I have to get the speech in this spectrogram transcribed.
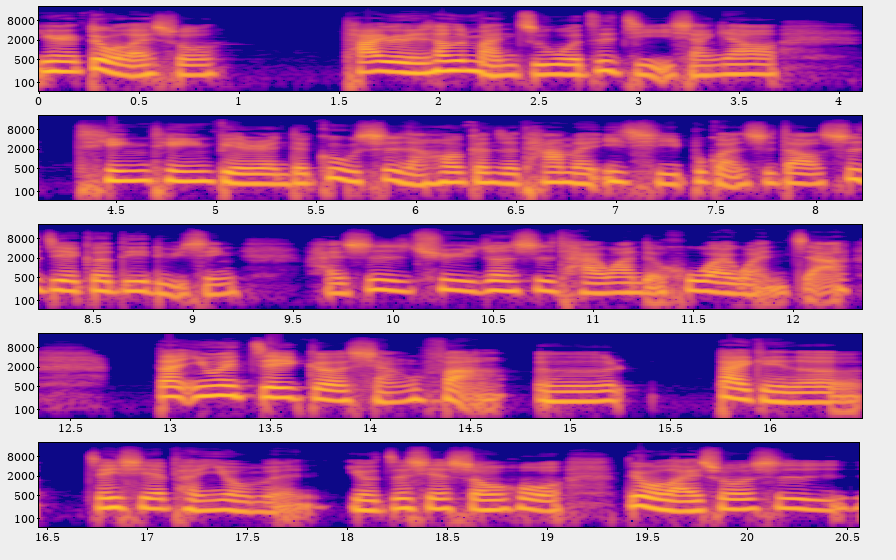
因为对我来说，它有点像是满足我自己想要听听别人的故事，然后跟着他们一起，不管是到世界各地旅行，还是去认识台湾的户外玩家。但因为这个想法而带给了这些朋友们有这些收获，对我来说是。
